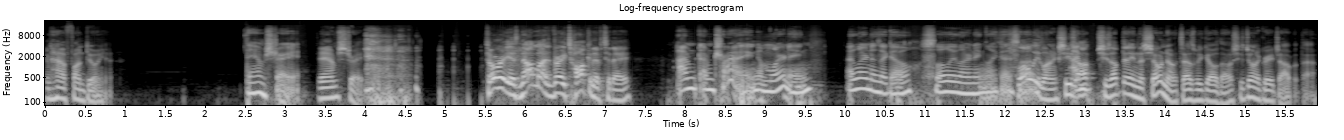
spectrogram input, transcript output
and have fun doing it. Damn straight. Damn straight. Tori is not much very talkative today. I'm I'm trying. I'm learning. I learn as I go. Slowly learning, like I Slowly said. learning. She's I'm- up. She's updating the show notes as we go, though. She's doing a great job with that.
